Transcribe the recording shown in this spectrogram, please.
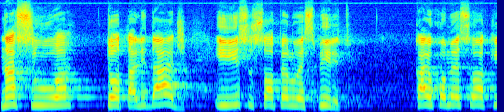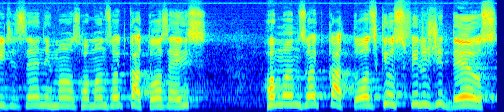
na sua totalidade, e isso só pelo Espírito. Caio começou aqui dizendo, irmãos, Romanos 8,14, é isso? Romanos 8,14, que os filhos de Deus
